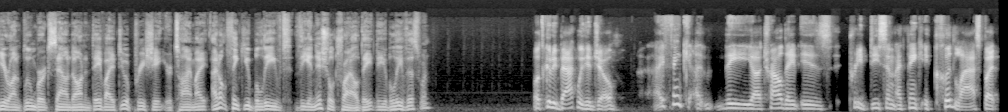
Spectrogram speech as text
here on Bloomberg Sound On. And Dave, I do appreciate your time. I, I don't think you believed the initial trial date. Do you believe this one? Well, it's good to be back with you, Joe. I think uh, the uh, trial date is pretty decent. I think it could last, but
